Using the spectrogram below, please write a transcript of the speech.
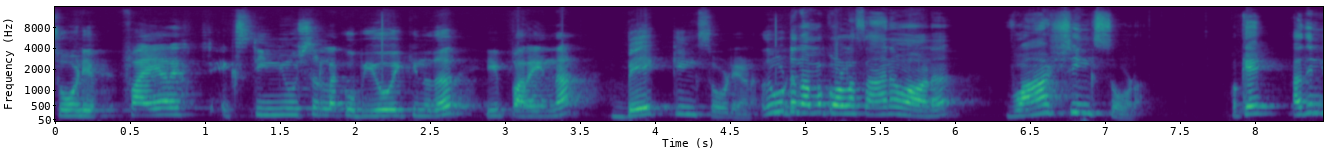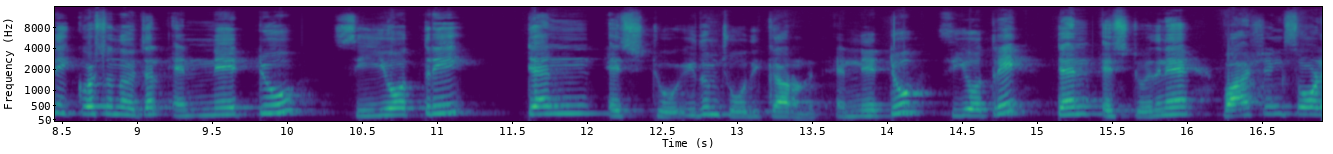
സോഡിയം ഫയർ എക്സ്റ്റിങ്യൂഷറിലൊക്കെ ഉപയോഗിക്കുന്നത് ഈ പറയുന്ന ബേക്കിംഗ് സോഡയാണ് അതുകൊണ്ട് നമുക്കുള്ള സാധനമാണ് വാഷിംഗ് സോഡ ഓക്കെ അതിന്റെ ഇക്വേഷൻ എന്ന് വെച്ചാൽ N A two C O three ten H two ഇതും ചോദിക്കാറുണ്ട്. N A two C O three ten H two ഇതിനെ വാഷിംഗ് സോഡ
